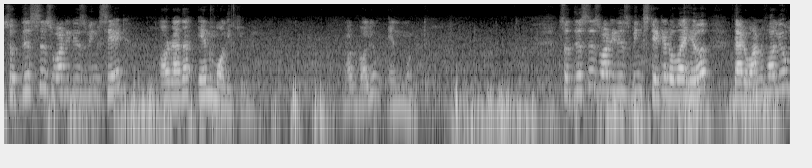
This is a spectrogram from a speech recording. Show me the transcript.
So this is what it is being said or rather n molecule not volume n molecule. So this is what it is being stated over here that one volume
